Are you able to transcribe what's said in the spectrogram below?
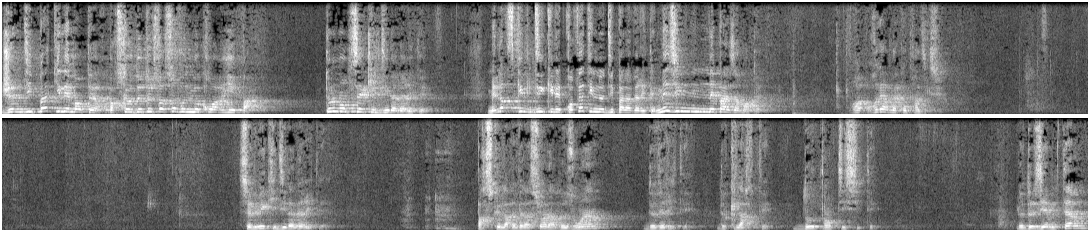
Je ne dis pas qu'il est menteur, parce que de toute façon, vous ne me croiriez pas. Tout le monde sait qu'il dit la vérité. Mais lorsqu'il dit qu'il est prophète, il ne dit pas la vérité. Mais il n'est pas un menteur. Regarde la contradiction. Celui qui dit la vérité. Parce que la révélation, a besoin de vérité, de clarté, d'authenticité. Le deuxième terme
